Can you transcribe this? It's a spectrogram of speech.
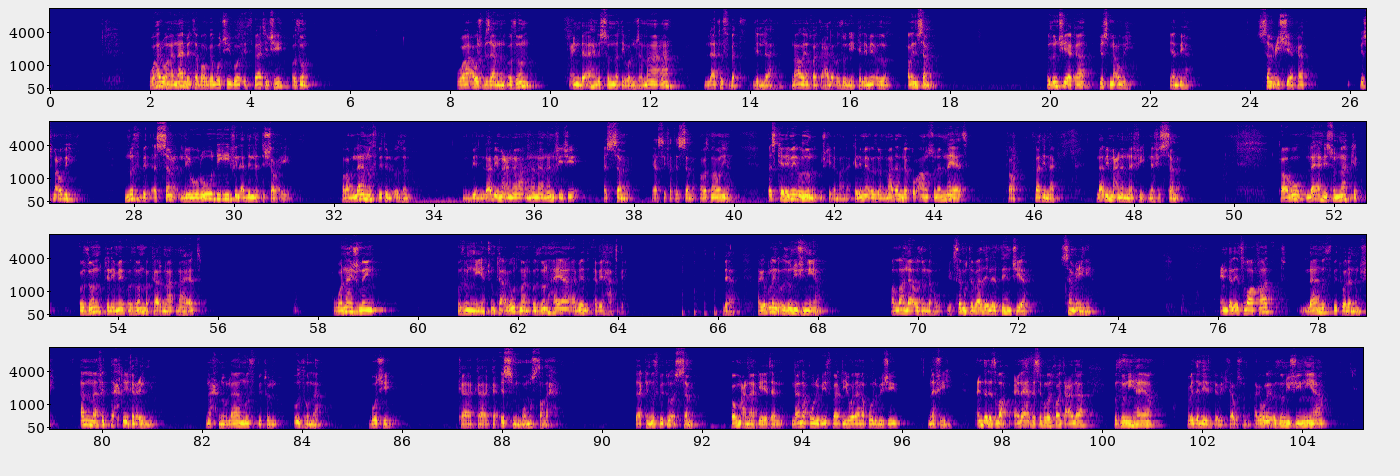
وهروها نابت بالقبو شي بو إثبات شي أذن. وأوش بزان أذن عند أهل السنة والجماعة لا تثبت لله. ناظر خوي تعالى أذني كلمة أذن. الله سمع أذن شيكا يسمع به يعني بها. سمع الشيكات يسمع به. نثبت السمع لوروده في الأدلة الشرعية. ولم لا نثبت الأذن لا بمعنى أننا ننفي شيء. السمع يا صفة السمع. ما بس معنوية بس كلمة أذن مشكلة معنا. كلمة أذن ما دام للقرآن والسنة نيت تو إثبات هناك لا بمعنى النفي نفي السمع. كابو لا أهل السنة أذن كلمة أذن بكارنا نايت. ونجلين أذنية چونك أقوت من أذن هيا أبيد أبي حاتبه. بها أقبلين أذن جنية الله لا أذن له. يكسب متبادل إلى الذهن شيء؟ سمعينية عند الإطلاقات لا نثبت ولا ننفي. أما في التحقيق العلمي نحن لا نثبت الأذن. بوشي ك ك كاسم ومصطلح. لكن نثبت السمع. معنى كيتل لا نقول بإثباته ولا نقول بشيء. نفيه عند الإطلاق. على هذا سبب الله تعالى أذني هيا بدل لي بكتاب السنة أقول أذني شينية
